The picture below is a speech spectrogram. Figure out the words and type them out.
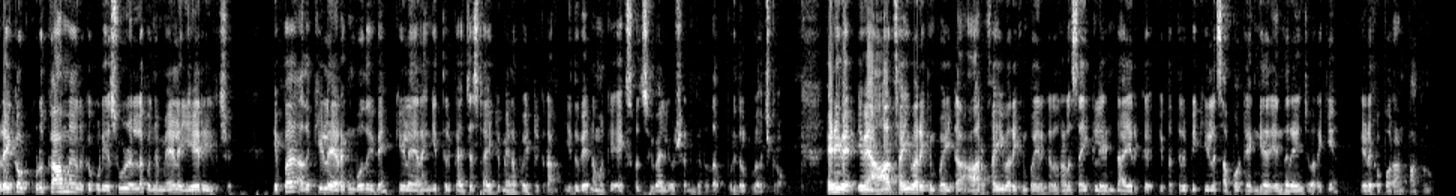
பிரேக் அவுட் கொடுக்காம இருக்கக்கூடிய சூழலில் கொஞ்சம் மேலே ஏறிடுச்சு. இப்போ அது கீழே இறங்கும்போது இவன் கீழே இறங்கி திருப்பி அட்ஜஸ்ட் ஆகிட்டு மேலே போயிட்டு இருக்கிறான் இதுவே நமக்கு எக்ஸ்பென்சிவ் வேல்யூஷனுங்கிறத புரிதலுக்குள்ள வச்சுக்கிறோம். எனிவே இவன் ஆர் ஃபைவ் வரைக்கும் போயிட்டான். ஆர் ஃபைவ் வரைக்கும் போயிருக்கிறதுனால சைக்கிள் எண்ட் ஆயிருக்கு. இப்போ திருப்பி கீழே சப்போர்ட் எங்கே எந்த ரேஞ்ச் வரைக்கும் எடுக்க போறான்னு பார்க்கணும்.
